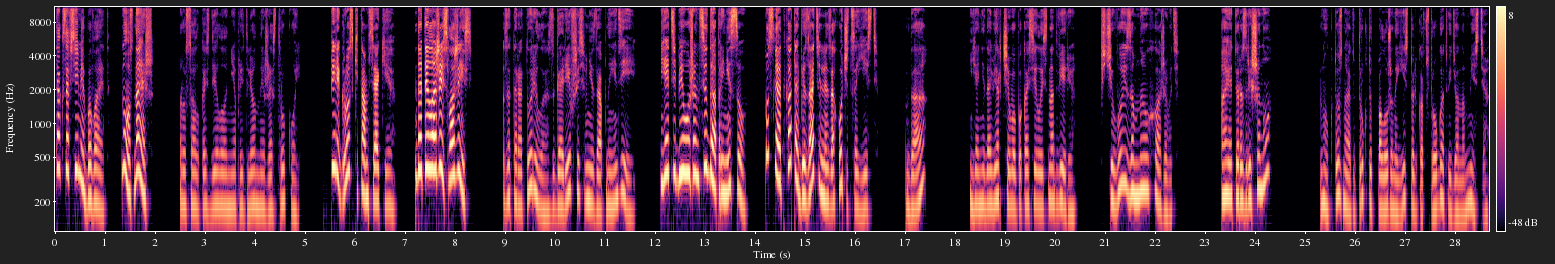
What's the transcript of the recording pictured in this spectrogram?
Так со всеми бывает. Ну, знаешь. Русалка сделала неопределенный жест рукой. Перегрузки там всякие. Да ты ложись, ложись. Затараторила, загоревшись внезапной идеей. Я тебе ужин сюда принесу. После отката обязательно захочется есть. Да? Я недоверчиво покосилась на двери. С чего и за мной ухаживать? А это разрешено? Ну, кто знает, вдруг тут положено есть только в строго отведенном месте.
